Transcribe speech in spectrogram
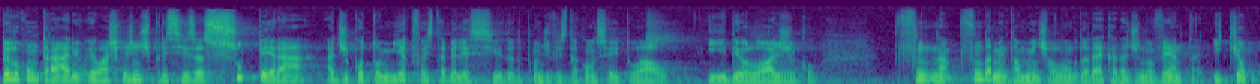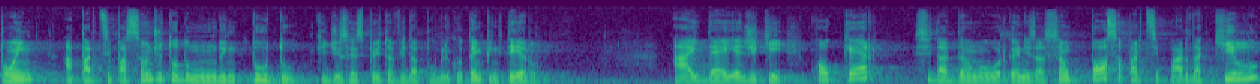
Pelo contrário, eu acho que a gente precisa superar a dicotomia que foi estabelecida do ponto de vista conceitual e ideológico, fundamentalmente ao longo da década de 90, e que opõe a participação de todo mundo em tudo que diz respeito à vida pública o tempo inteiro, à ideia de que qualquer cidadão ou organização possa participar daquilo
